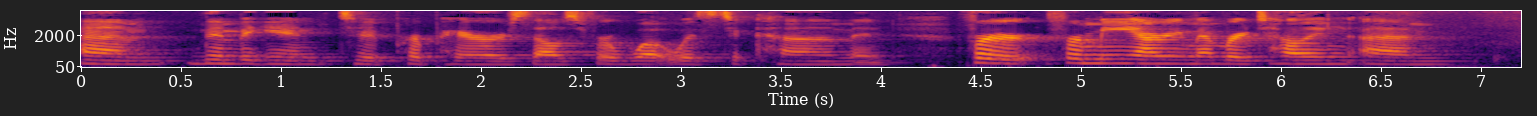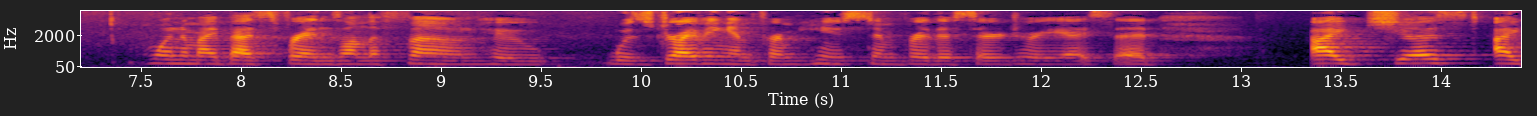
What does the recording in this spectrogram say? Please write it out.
um, then began to prepare ourselves for what was to come. And for for me, I remember telling um, one of my best friends on the phone who was driving in from Houston for the surgery. I said I just, I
